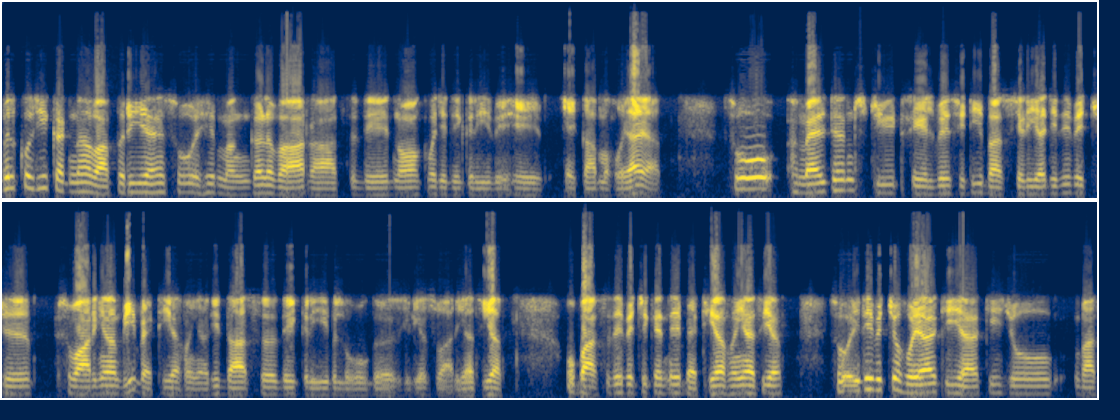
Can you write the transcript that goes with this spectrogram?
ਬਿਲਕੁਲ ਜੀ ਘਟਨਾ ਵਾਪਰੀ ਹੈ, ਸੋ ਇਹ ਮੰਗਲਵਾਰ ਰਾਤ ਦੇ 9 ਵਜੇ ਦੇ ਕਰੀਬ ਇਹ ਇਹ ਕੰਮ ਹੋਇਆ ਆ। So Hamilton street railway city bus ਜਿਹੜੀ ਆ, ਜਿਹਦੇ ਵਿੱਚ ਸਵਾਰੀਆਂ ਵੀ ਬੈਠੀਆਂ ਹੋਈਆਂ ਸੀ 10 ਦੇ ਕਰੀਬ ਲੋਕ ਜਿਹੜੀਆਂ ਸਵਾਰੀਆਂ ਸੀਆਂ। ਉਹ ਬੱਸ ਦੇ ਵਿੱਚ ਕਹਿੰਦੇ ਬੈਠੀਆਂ ਹੋਈਆਂ ਸੀ ਸੋ ਇਹਦੇ ਵਿੱਚ ਹੋਇਆ ਕੀ ਆ ਕਿ ਜੋ ਬੱਸ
